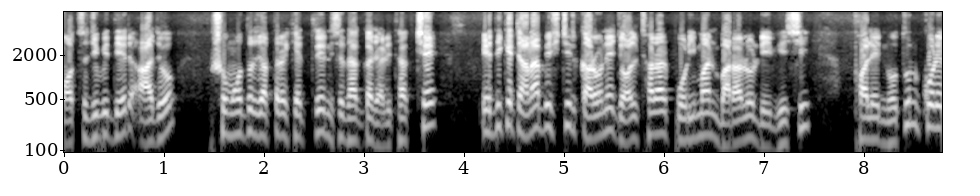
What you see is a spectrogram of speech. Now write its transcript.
মৎস্যজীবীদের আজও সমুদ্র যাত্রার ক্ষেত্রে নিষেধাজ্ঞা জারি থাকছে। এদিকে টানা বৃষ্টির কারণে জল ছাড়ার পরিমাণ বাড়ালো ডিভিসি, ফলে নতুন করে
